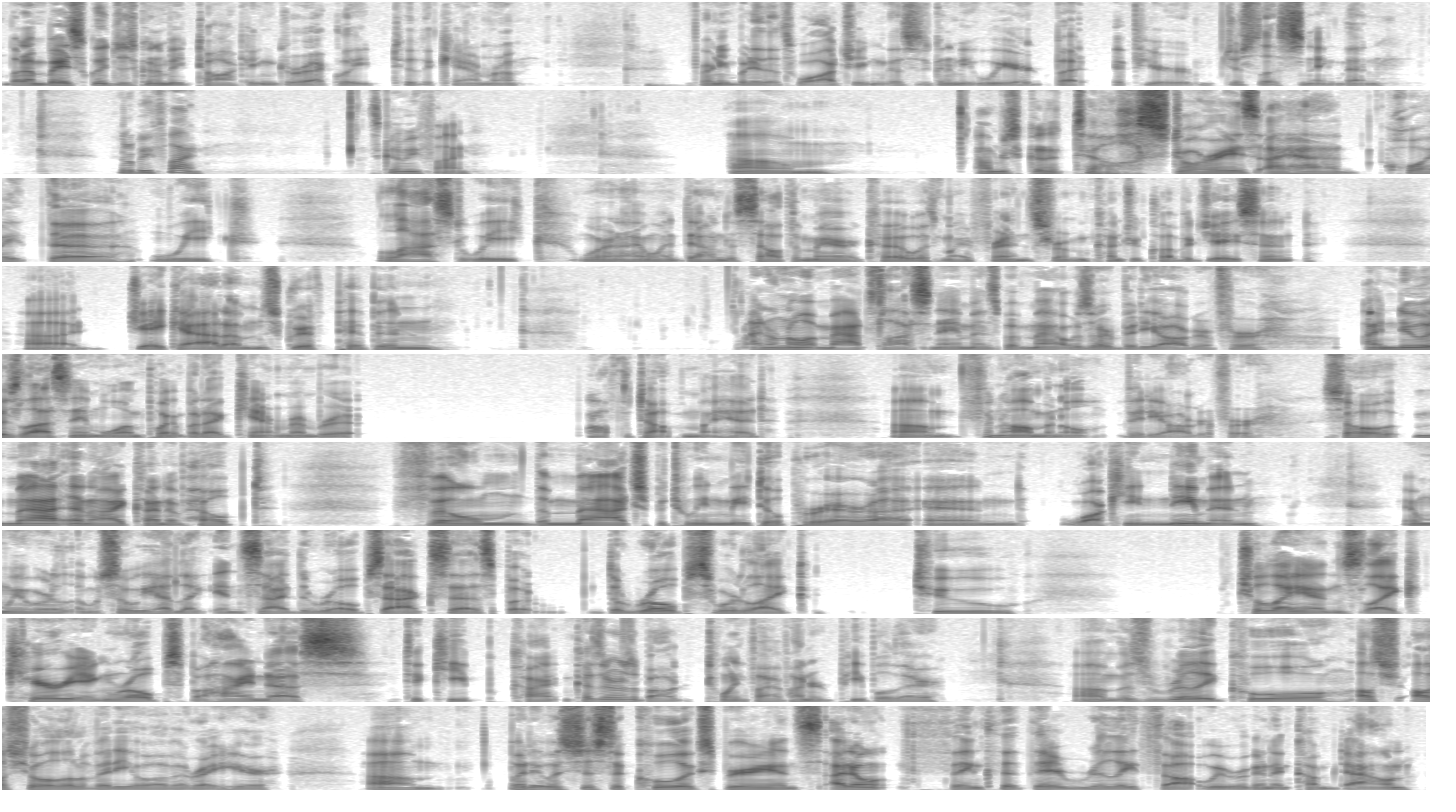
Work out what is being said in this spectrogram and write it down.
But I'm basically just going to be talking directly to the camera. For anybody that's watching, this is going to be weird, but if you're just listening, then it'll be fine. It's going to be fine. Um, I'm just going to tell stories. I had quite the week last week when I went down to South America with my friends from Country Club Adjacent, uh, Jake Adams, Griff Pippin. I don't know what Matt's last name is, but Matt was our videographer. I knew his last name at one point, but I can't remember it off the top of my head. Um, phenomenal videographer. So Matt and I kind of helped film the match between Mito Pereira and Joaquin Niemann, and we were so we had like inside the ropes access, but the ropes were like two Chileans like carrying ropes behind us to keep because there was about 2,500 people there. Um, it was really cool. I'll sh- I'll show a little video of it right here. Um, but it was just a cool experience. I don't think that they really thought we were gonna come down.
